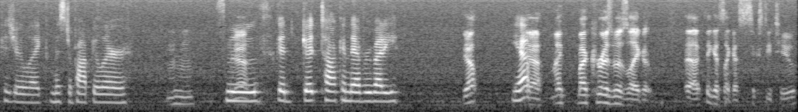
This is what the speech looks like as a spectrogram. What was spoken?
Because you're like Mr. Popular, mm-hmm. smooth, good, good talking to everybody. Yep. Yep. Yeah, my my charisma is like, a, I think it's like a sixty-two.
